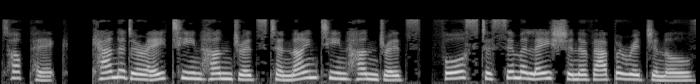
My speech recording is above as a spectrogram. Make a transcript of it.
Topic: Canada 1800s to 1900s – forced assimilation of Aboriginals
